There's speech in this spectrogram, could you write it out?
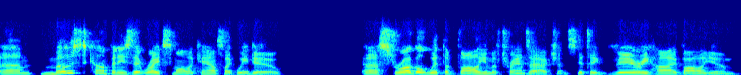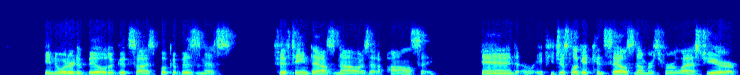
um, most companies that write small accounts like we do uh, struggle with the volume of transactions. It's a very high volume in order to build a good sized book of business, fifteen thousand dollars at a policy. And if you just look at Kinsale's numbers for last year,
